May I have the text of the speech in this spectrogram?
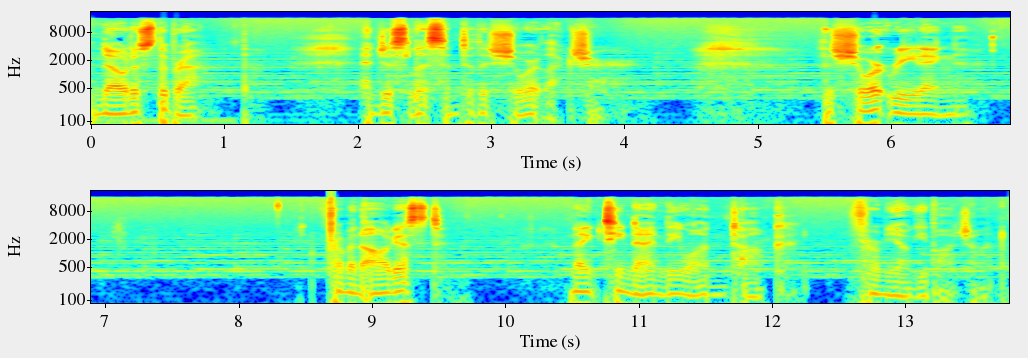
notice the breath and just listen to the short lecture. The short reading from an August 1991 talk from Yogi Bhajan.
